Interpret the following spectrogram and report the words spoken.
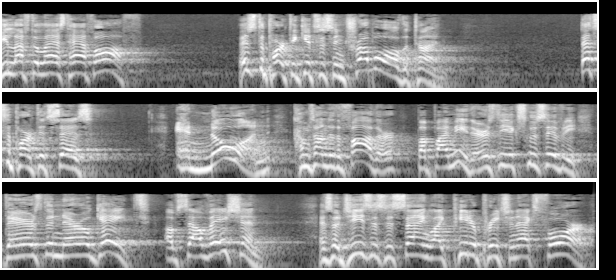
He left the last half off. This is the part that gets us in trouble all the time. That's the part that says, and no one comes unto the Father but by me. There's the exclusivity. There's the narrow gate of salvation. And so Jesus is saying, like Peter preached in Acts 4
